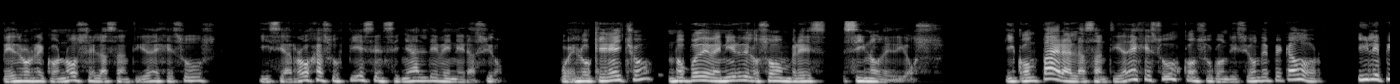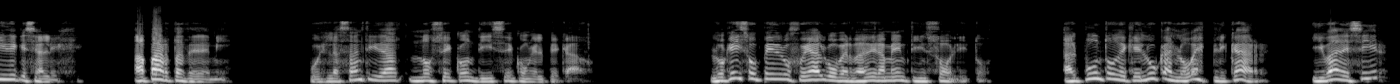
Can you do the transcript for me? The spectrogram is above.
Pedro reconoce la santidad de Jesús y se arroja a sus pies en señal de veneración, pues lo que ha hecho no puede venir de los hombres, sino de Dios y compara la santidad de Jesús con su condición de pecador y le pide que se aleje. Apártate de mí, pues la santidad no se condice con el pecado. Lo que hizo Pedro fue algo verdaderamente insólito, al punto de que Lucas lo va a explicar y va a decir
